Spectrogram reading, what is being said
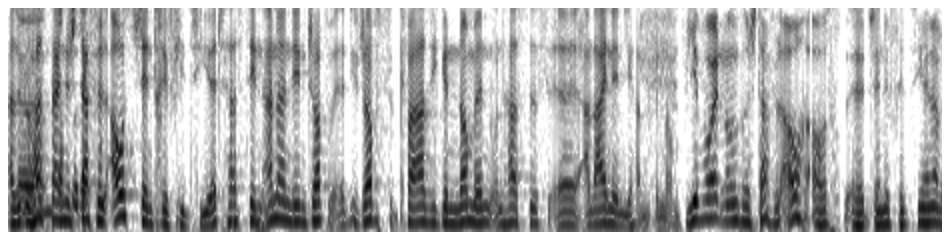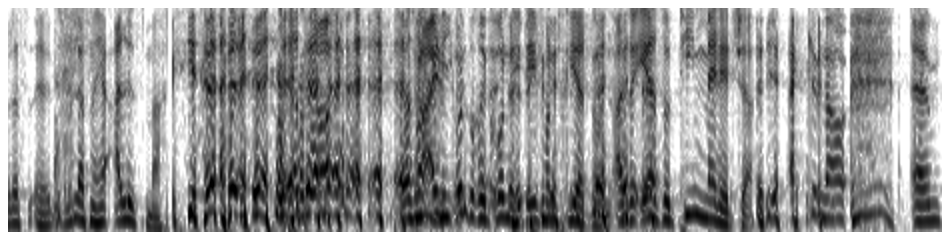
Also du hast ähm, deine Staffel ausgentrifiziert, hast den anderen den Job, äh, die Jobs quasi genommen und hast es äh, alleine in die Hand genommen. Wir wollten unsere Staffel auch ausgentrifizieren, aber das äh, Silas nachher alles macht. das, war, das, war, eigentlich unsere Grundidee von Triathlon. Also eher so Teammanager. ja, genau. Ähm,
